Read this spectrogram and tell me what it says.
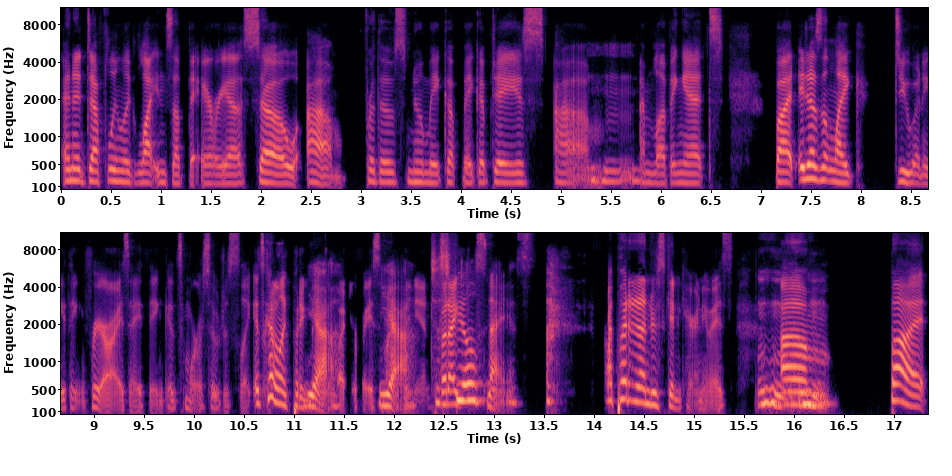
and it definitely like lightens up the area. So um for those no makeup makeup days, um Mhm. I'm loving it. But it doesn't like do anything for your eyes, I think. It's more so just like it's kind of like putting Yeah. on your face, in my yeah, opinion. just but feels nice. I I put it under skincare anyways. Mhm, Um, mhm. but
